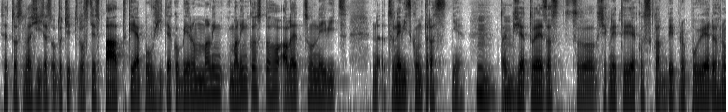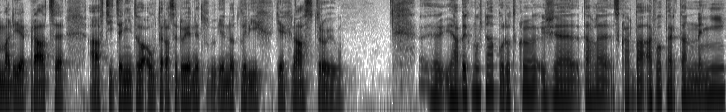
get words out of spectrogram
se to snaží zase otočit vlastně zpátky a použít jakoby jenom malink, malinkost toho, ale co nejvíc, co nejvíc kontrastně. Hmm, hmm. Takže to je zase, co všechny ty jako skladby propojuje dohromady je práce a vcícení toho autora se do jednotlivých těch nástrojů. Já bych možná podotkl, že tahle skladba Arvo Perta není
